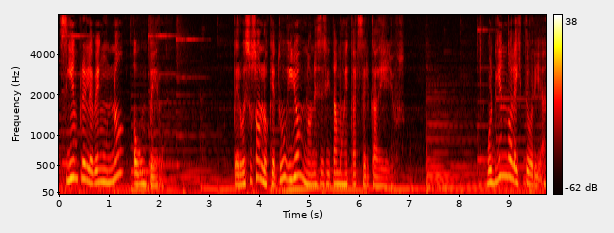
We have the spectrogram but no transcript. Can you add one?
siempre le ven un no o un pero. Pero esos son los que tú y yo no necesitamos estar cerca de ellos. Volviendo a la historia,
